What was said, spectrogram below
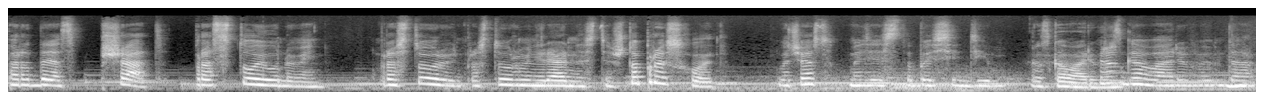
Пардес, пшат, простой уровень. Простой уровень, простой уровень реальности. Что происходит? Вот сейчас мы здесь с тобой сидим, Разговариваем. разговариваем, да.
